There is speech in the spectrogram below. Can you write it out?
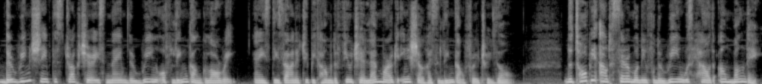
The ring-shaped structure is named the Ring of Lingang Glory and is designed to become the future landmark in Shanghai's Lingang Free Trade Zone. The topping out ceremony for the ring was held on Monday,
